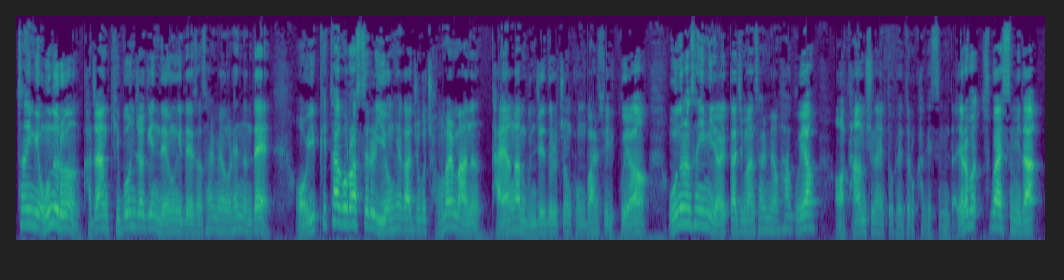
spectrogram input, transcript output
선생님이 오늘은 가장 기본적인 내용에 대해서 설명을 했는데 어, 이 피타고라스를 이용해 가지고 정말 많은 다양한 문제들을 좀 공부할 수 있고요. 오늘은 선생님이 여기까지만 설명하고요. 어, 다음 시간에 또 뵙도록 하겠습니다. 여러분 수고하셨습니다.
